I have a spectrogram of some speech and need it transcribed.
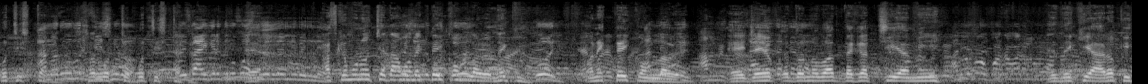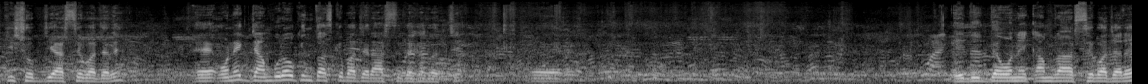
পঁচিশ টাকা। সর্বোচ্চ পঁচিশ টাকা। আজকে মনে হচ্ছে দাম অনেকটাই কম লাগবে নাকি? অনেকটাই কম লাগবে এই যাই হোক ধন্যবাদ দেখাচ্ছি আমি। দেখি আরও কি কি সবজি আসছে বাজারে। অনেক জাম্বুরাও কিন্তু আজকে বাজারে আসছে দেখা যাচ্ছে। এই দিক দিয়ে অনেক আমরা আসছে বাজারে।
